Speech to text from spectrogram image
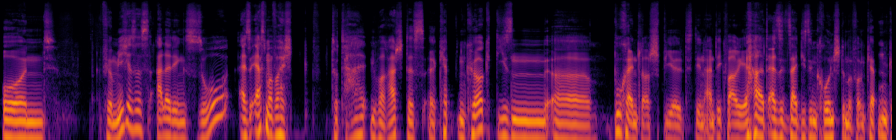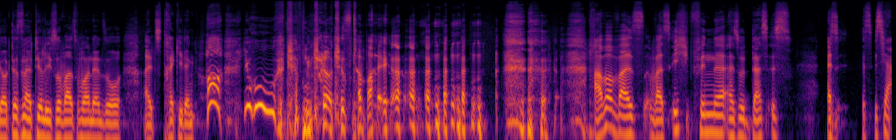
Und für mich ist es allerdings so, also erstmal war ich total überrascht, dass äh, Captain Kirk diesen äh, Buchhändler spielt, den Antiquariat, also die Synchronstimme von Captain Kirk. Das ist natürlich sowas, wo man dann so als Trekkie denkt, ha, juhu, Captain Kirk ist dabei. Aber was, was ich finde, also das ist, also es ist ja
